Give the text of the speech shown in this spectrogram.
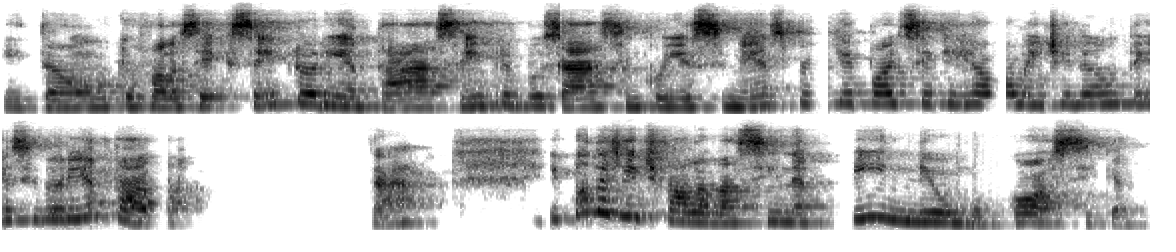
Então, o que eu falo assim é que sempre orientar, sempre buscar assim, conhecimentos, porque pode ser que realmente ainda não tenha sido orientado. Tá? E quando a gente fala vacina pneumocócica,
